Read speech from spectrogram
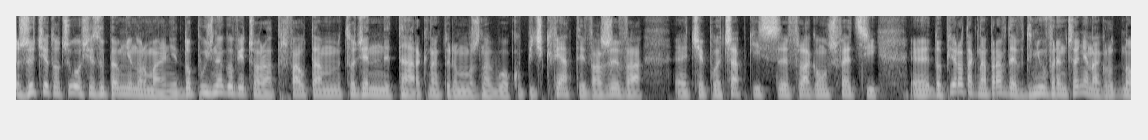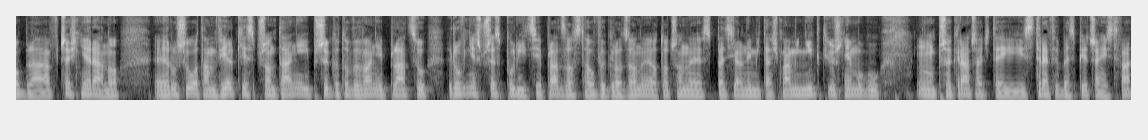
Życie toczyło się zupełnie normalnie. Do późnego wieczora trwał tam codzienny targ, na którym można było kupić kwiaty, warzywa, e, ciepłe czapki z flagą Szwecji. E, dopiero tak naprawdę w dniu wręczenia Nagród Nobla, wcześniej rano, e, ruszyło tam wielkie sprzątanie i przygotowywanie placu również przez policję. Plac został wygrodzony, otoczony specjalnymi taśmami. Nikt już nie mógł mm, przekraczać tej strefy bezpieczeństwa.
